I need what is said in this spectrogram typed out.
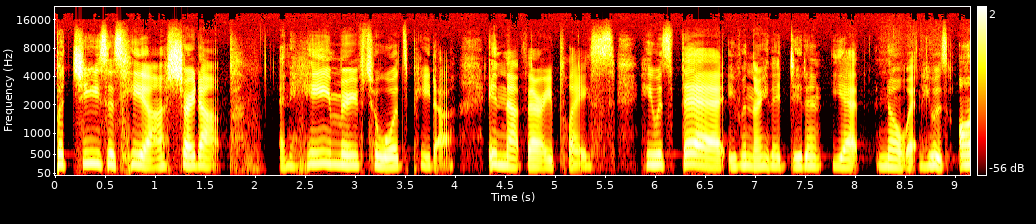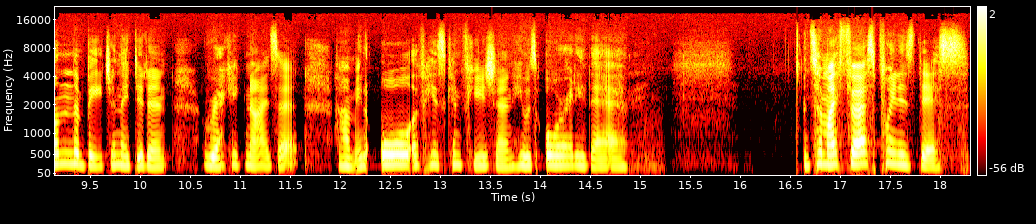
But Jesus here showed up and he moved towards Peter in that very place. He was there even though they didn't yet know it. He was on the beach and they didn't recognize it. Um, in all of his confusion, he was already there. And so, my first point is this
